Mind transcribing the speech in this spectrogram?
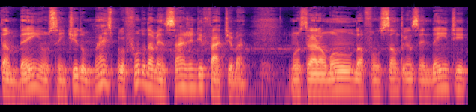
também o sentido mais profundo da mensagem de Fátima, mostrar ao mundo a função transcendente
